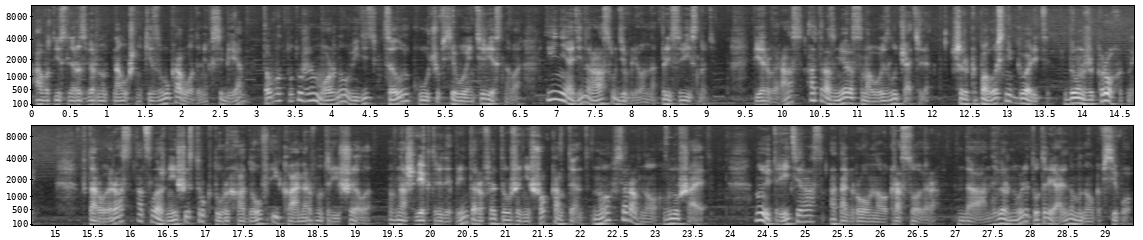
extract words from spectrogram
А вот если развернуть наушники звуководами к себе, то вот тут уже можно увидеть целую кучу всего интересного и не один раз удивленно присвистнуть. Первый раз от размера самого излучателя – Широкополосник, говорите? Да он же крохотный. Второй раз от сложнейшей структуры ходов и камер внутри шелла. В наш век 3D принтеров это уже не шок-контент, но все равно внушает. Ну и третий раз от огромного кроссовера. Да, навернули тут реально много всего.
